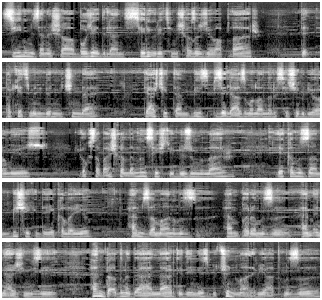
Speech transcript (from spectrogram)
zihnimizden aşağı boca edilen seri üretilmiş hazır cevaplar ve paket menülerin içinde gerçekten biz bize lazım olanları seçebiliyor muyuz? Yoksa başkalarının seçtiği lüzumlular yakamızdan bir şekilde yakalayıp hem zamanımızı, hem paramızı, hem enerjimizi, hem de adına değerler dediğimiz bütün maneviyatımızı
